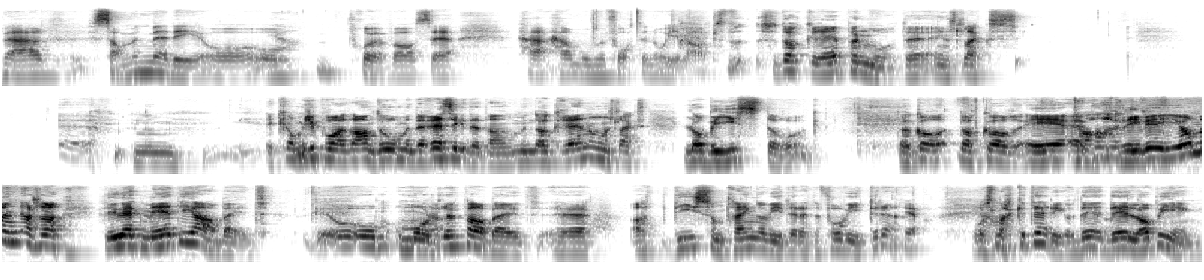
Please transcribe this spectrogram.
være sammen med dem og, og Ja. prøve å se her, her må vi få til noe i lag. Så, så dere er på en måte en slags Jeg kommer ikke på et annet ord, men det er sikkert et annet. Men dere er noen slags lobbyister òg. Dere, dere er driver, Jo, men altså, det er jo et mediearbeid og, og målgruppearbeid. At de som trenger å vite dette, får vite det. Ja. Og snakke til dem. Og det, det er lobbying,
